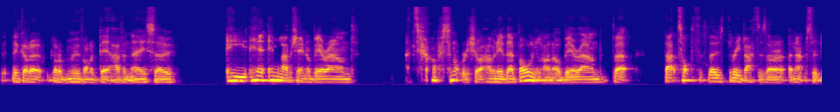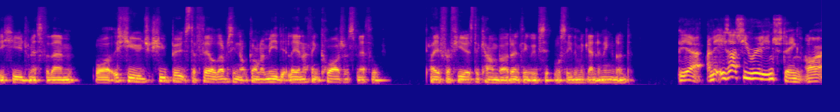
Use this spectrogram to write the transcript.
they've got to got to move on a bit, haven't they? So he him and Labuschagne will be around. I'm not really sure how many of their bowling line will be around, but that top those three batters are an absolutely huge miss for them. Or huge, huge boots to fill. They're obviously not gone immediately, and I think Khawaja Smith will play for a few years to come. But I don't think we've, we'll see them again in England. Yeah, and it's actually really interesting. I,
